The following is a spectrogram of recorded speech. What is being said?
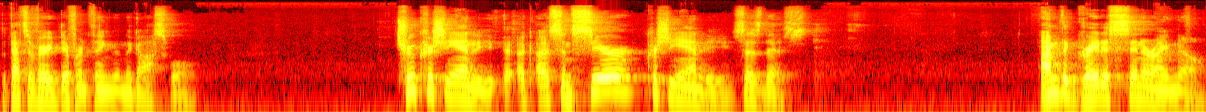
But that's a very different thing than the gospel. True Christianity, a, a sincere Christianity says this I'm the greatest sinner I know.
